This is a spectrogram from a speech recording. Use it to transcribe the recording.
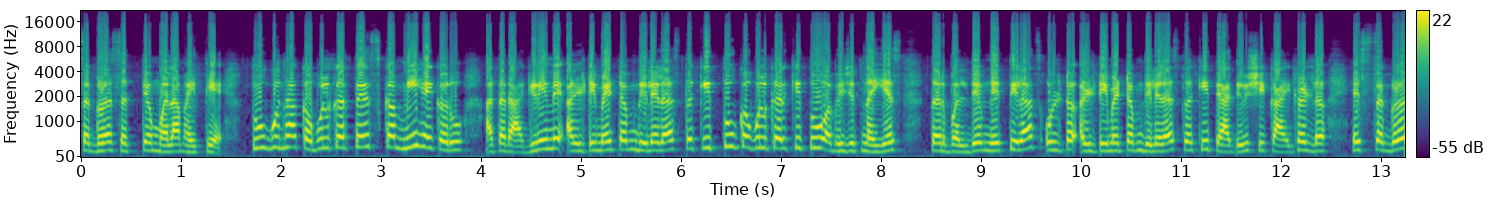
सगळं सत्य मला माहिती आहे तू गुन्हा कबूल करतेस का मी हे करू? आता रागिणीने अल्टिमेटम दिलेलं असतं की तू कबूल कर की तू अभिजित नाहीयेस. तर बलदेवने तिलाच उलट अल्टिमेटम दिलेलं असतं की त्या दिवशी काय घडलं हे सगळं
